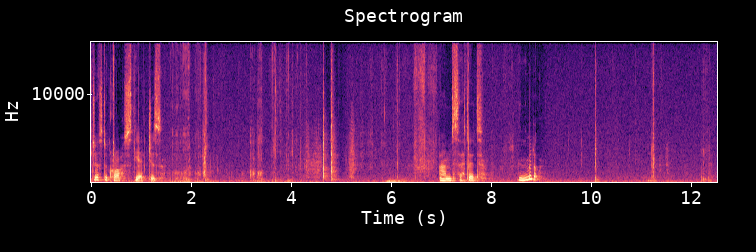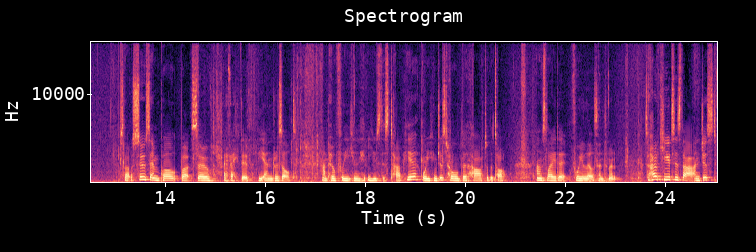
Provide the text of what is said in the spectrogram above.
just across the edges. And set it in the middle. So that was so simple but so effective, the end result. And hopefully you can use this tab here or you can just hold the heart at the top and slide it for your little sentiment. So how cute is that? And just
